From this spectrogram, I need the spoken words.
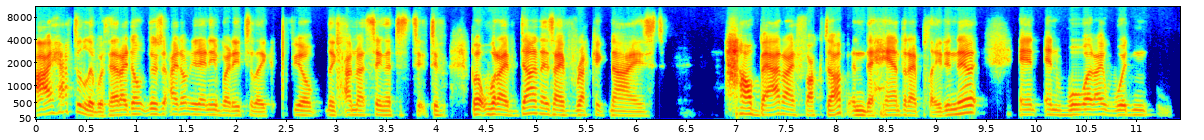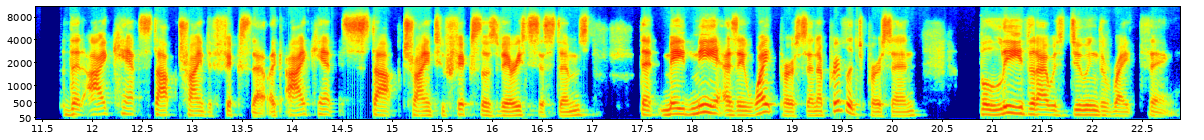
I have to live with that. I don't there's I don't need anybody to like feel like I'm not saying that to, to but what I've done is I've recognized how bad I fucked up and the hand that I played into it and and what I wouldn't that I can't stop trying to fix that. Like I can't stop trying to fix those very systems that made me as a white person, a privileged person, believe that I was doing the right thing.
